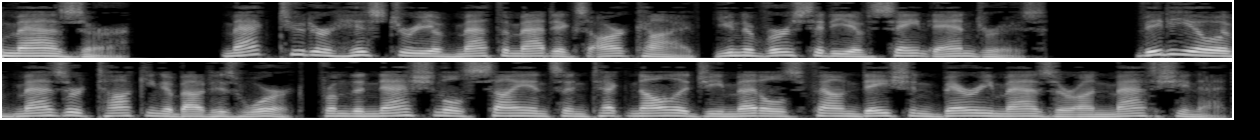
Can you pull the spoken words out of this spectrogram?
Mazur. MacTutor History of Mathematics Archive, University of St Andrews. Video of Mazur talking about his work, from the National Science and Technology Medals Foundation Barry Mazur on MathSciNet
